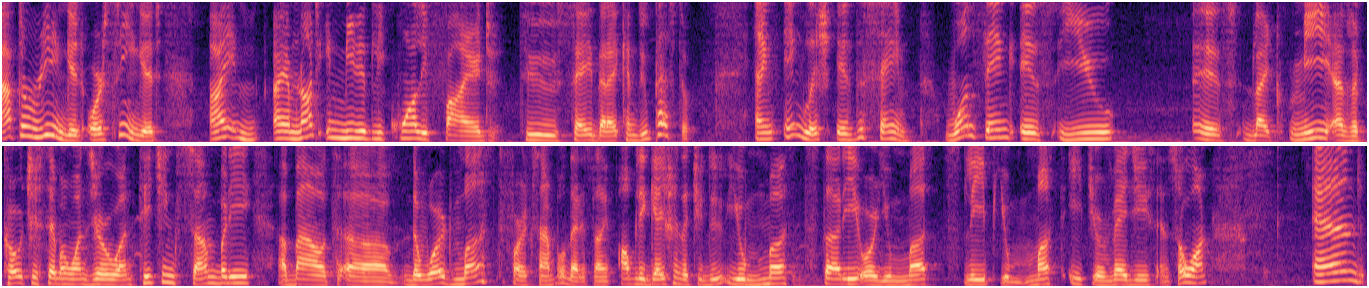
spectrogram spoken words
After reading it or seeing it, I I am not immediately qualified to say that I can do pesto. And English is the same one thing is you is like me as a coach Esteban 101 teaching somebody about uh, the word must for example that is an obligation that you do. You must study or you must sleep you must eat your veggies and so on. And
